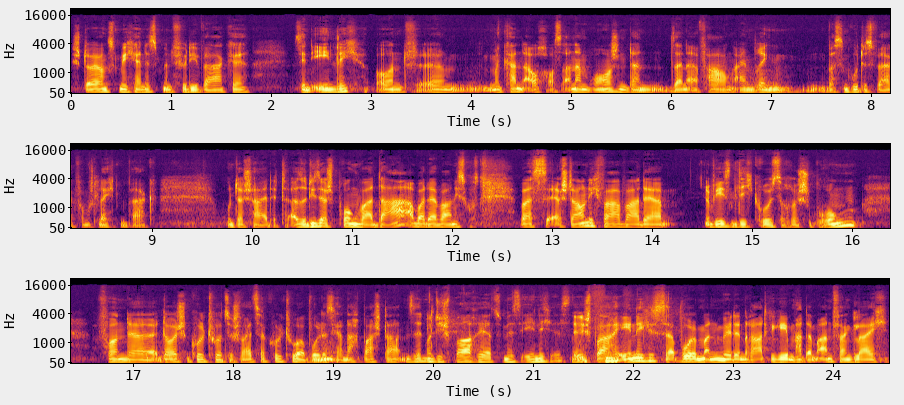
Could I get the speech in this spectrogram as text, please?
Steuerungsmechanismen für die Werke sind ähnlich und ähm, man kann auch aus anderen Branchen dann seine Erfahrung einbringen, was ein gutes Werk vom schlechten Werk unterscheidet. Also dieser Sprung war da, aber der war nicht so groß. Was erstaunlich war, war der wesentlich größere Sprung von der deutschen Kultur zur Schweizer Kultur, obwohl das ja Nachbarstaaten sind. Und die Sprache ja zumindest ähnlich ist. Ne? Die Sprache ähnlich ist, obwohl man mir den Rat gegeben hat, am Anfang gleich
